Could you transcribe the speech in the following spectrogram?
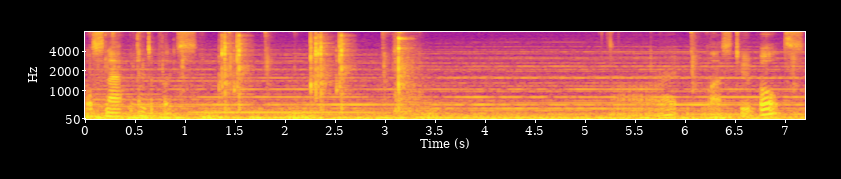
will snap into place. Alright, last two bolts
